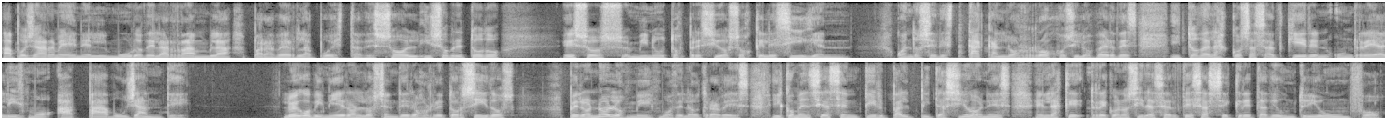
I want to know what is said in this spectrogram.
apoyarme en el muro de la rambla para ver la puesta de sol y sobre todo esos minutos preciosos que le siguen, cuando se destacan los rojos y los verdes y todas las cosas adquieren un realismo apabullante. Luego vinieron los senderos retorcidos, pero no los mismos de la otra vez, y comencé a sentir palpitaciones en las que reconocí la certeza secreta de un triunfo,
